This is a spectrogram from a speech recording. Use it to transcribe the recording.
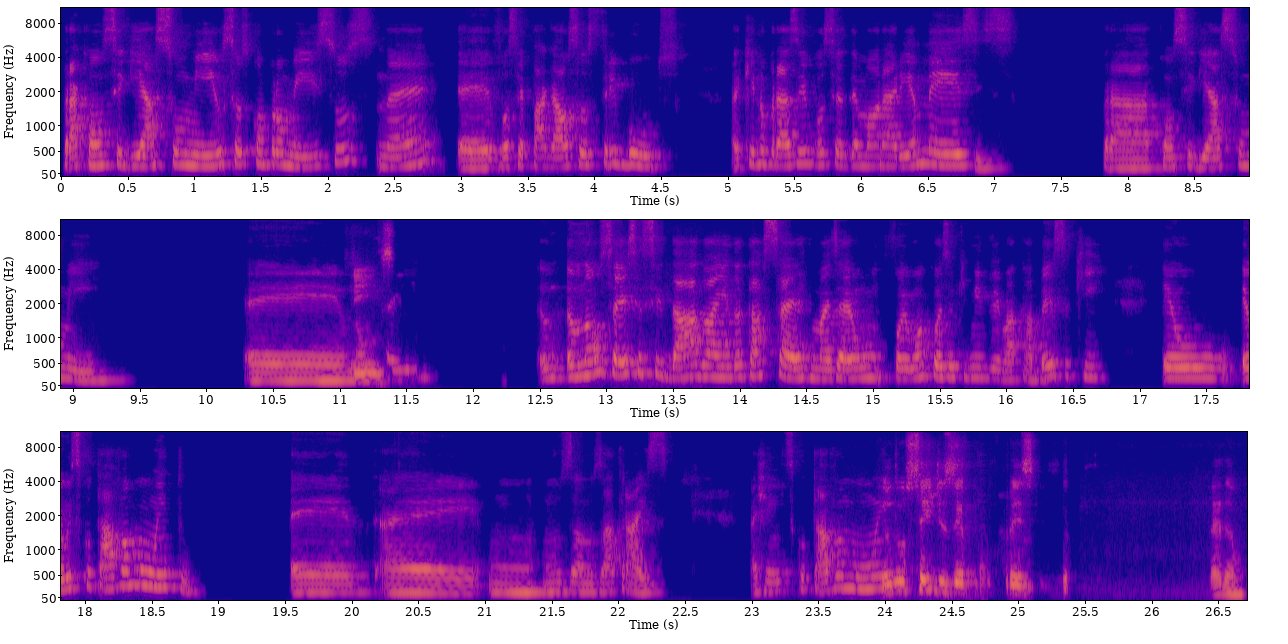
para conseguir assumir os seus compromissos, né? É, você pagar os seus tributos. Aqui no Brasil, você demoraria meses para conseguir assumir. É, não sei eu, eu não sei se esse dado ainda está certo, mas é um, foi uma coisa que me veio à cabeça que eu, eu escutava muito é, é, um, uns anos atrás. A gente escutava muito. Eu não sei dizer com precisão. Perdão.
